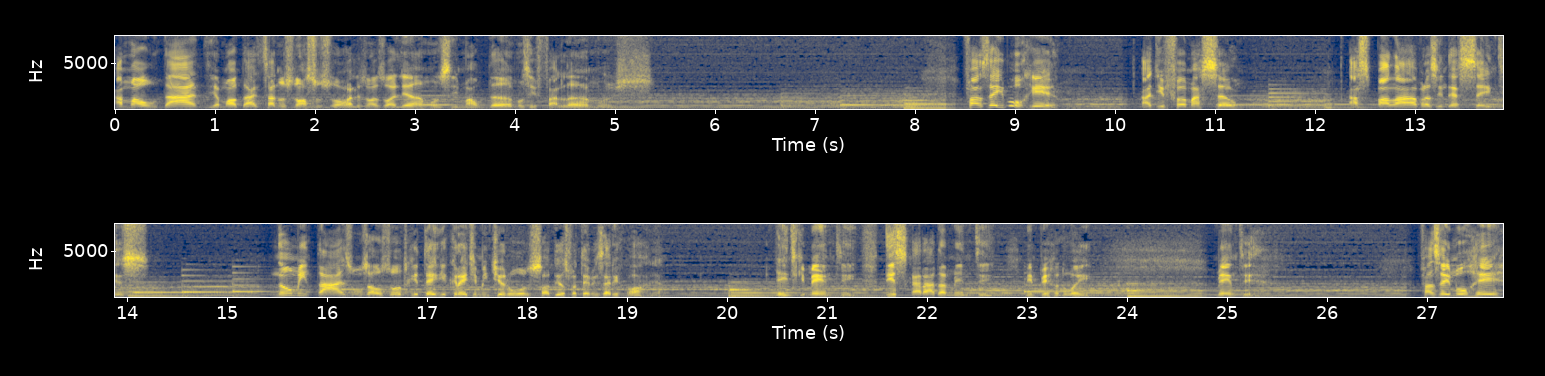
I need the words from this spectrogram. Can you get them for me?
A maldade, a maldade está nos nossos olhos, nós olhamos e maldamos e falamos. Fazei morrer a difamação, as palavras indecentes. Não mintais uns aos outros que tem de crente mentiroso, só Deus para ter misericórdia. Gente que mente descaradamente, me perdoe. Mente. Fazei morrer.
